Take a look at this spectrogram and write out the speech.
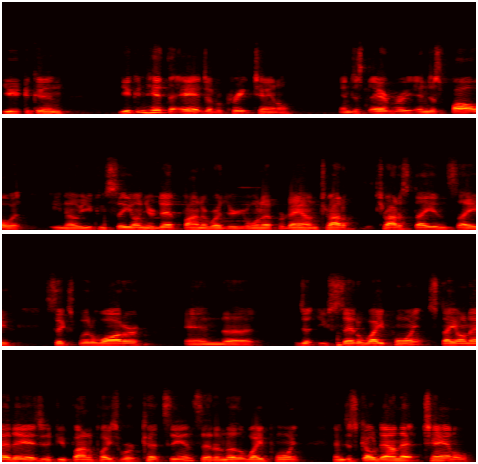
You can you can hit the edge of a creek channel and just every and just follow it. You know, you can see on your depth finder whether you're going up or down. Try to try to stay in say six foot of water, and uh, you set a waypoint. Stay on that edge, and if you find a place where it cuts in, set another waypoint, and just go down that channel.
